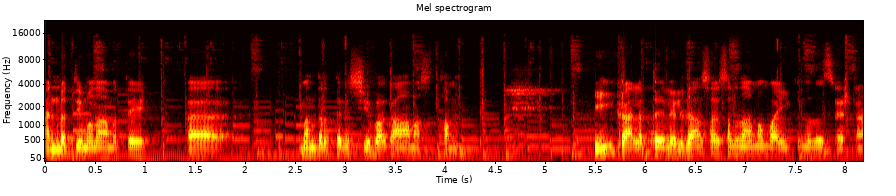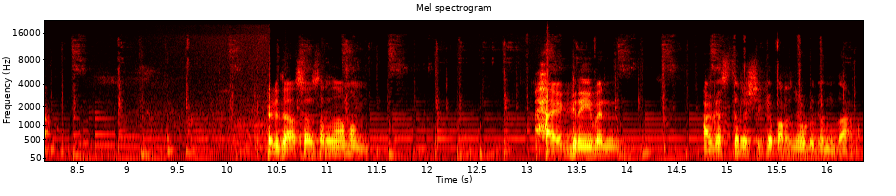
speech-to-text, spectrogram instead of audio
അൻപത്തിമൂന്നാമത്തെ മന്ത്രത്തിന് ശിവകാമസ്ഥം. ഈ കാലത്ത് ലളിതാ സഹസ്രനാമം വായിക്കുന്നത് ശ്രേഷ്ഠമാണ് ലളിതാ സഹസ്രനാമം ഹയഗ്രീവൻ അഗസ്ത്യ ഋഷിക്ക് പറഞ്ഞു കൊടുക്കുന്നതാണ്.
